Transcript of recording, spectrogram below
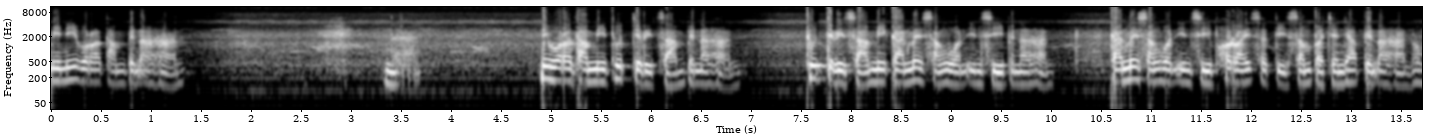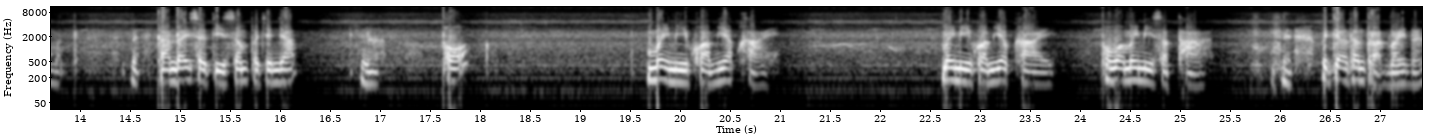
มีนิวรธรรมเป็นอาหารนิวรธรรมมีทุจริตสามเป็นอาหาร ทุจริตสามมีการไม่สังวรอินทรีย์เป็นอาหาร การไม่สังวรอินทรีย์เพราะไร้สติสัมปชัญญะเป็นอาหารของมันการไร้สติสัมปชัญญะนะเพราะไม่มีความเยียบคาย ไม่มีความเยียบคาย เพราะว่าไม่มีศรัทธาพระเจ้าท่านตรัสไว้นะ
